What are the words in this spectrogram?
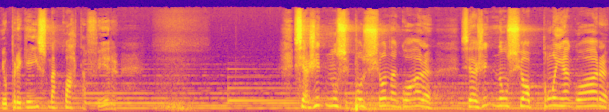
Eu preguei isso na quarta-feira. Se a gente não se posiciona agora, se a gente não se opõe agora,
